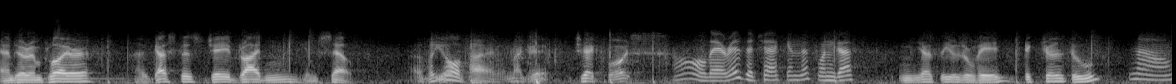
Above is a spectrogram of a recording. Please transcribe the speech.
and her employer, Augustus J. Dryden himself. Uh, for your file, Maggie. Check, boss. Oh, there is a check in this one, Gus. Just the usual fee. Pictures, too? No.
